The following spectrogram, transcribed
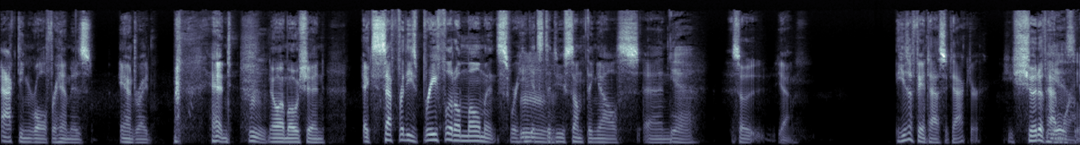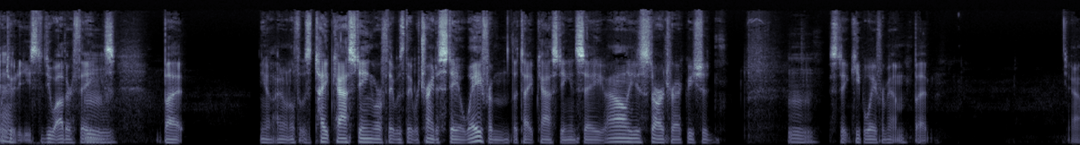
acting role for him is android and Hmm. no emotion, except for these brief little moments where he gets to Mm. do something else. And Yeah. so, yeah, he's a fantastic actor. He should have had is, more yeah. opportunities to do other things, but you know, I don't know if it was typecasting or if it was they were trying to stay away from the typecasting and say, "Well, he's Star Trek. We should Mm. stay, keep away from him." But yeah,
